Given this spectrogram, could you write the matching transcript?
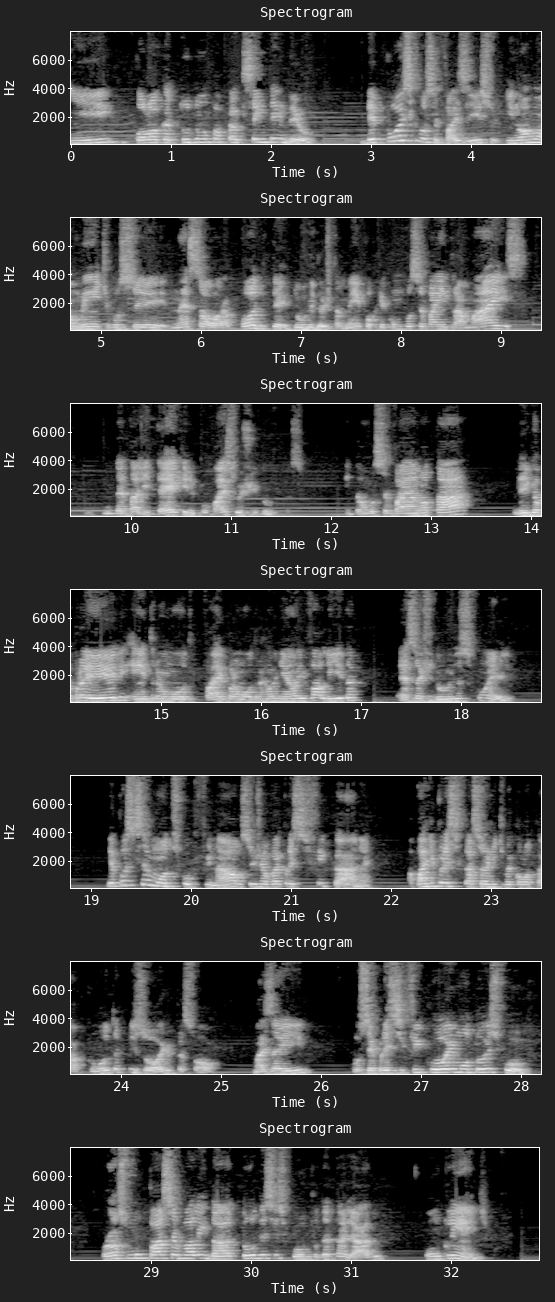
E coloca tudo no papel que você entendeu. Depois que você faz isso, e normalmente você nessa hora pode ter dúvidas também, porque como você vai entrar mais em detalhe técnico, vai surgir dúvidas. Então você vai anotar, liga para ele, entra um outro, vai para uma outra reunião e valida essas dúvidas com ele. Depois que você monta o escopo final, você já vai precificar, né? A parte de precificação a gente vai colocar para outro episódio, pessoal, mas aí você precificou e montou o escopo. Próximo passo é validar todo esse escopo detalhado com o cliente.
